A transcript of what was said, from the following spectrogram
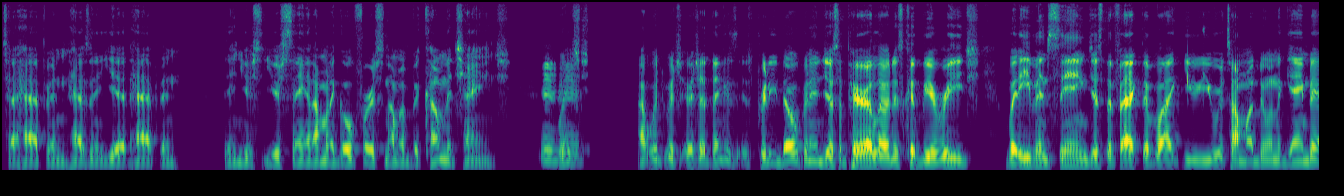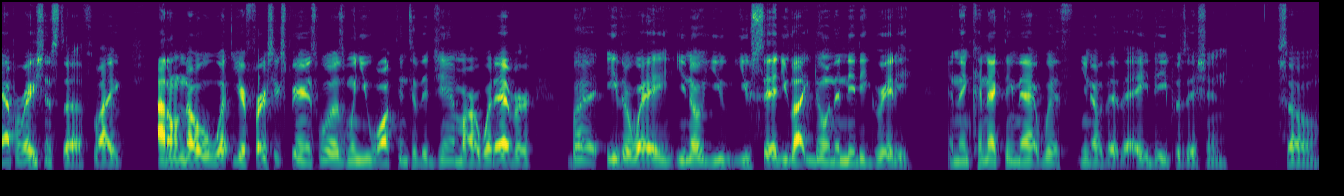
to happen hasn't yet happened, then you're you're saying I'm gonna go first and I'm gonna become the change, which Mhm. uh, which, which which I think is, is pretty dope. And then just a parallel, this could be a reach, but even seeing just the fact of like you you were talking about doing the game day operation stuff. Like I don't know what your first experience was when you walked into the gym or whatever, but either way, you know, you you said you like doing the nitty gritty and then connecting that with you know the the AD position. So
